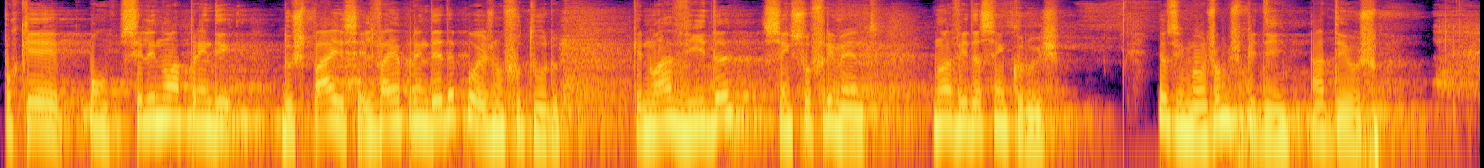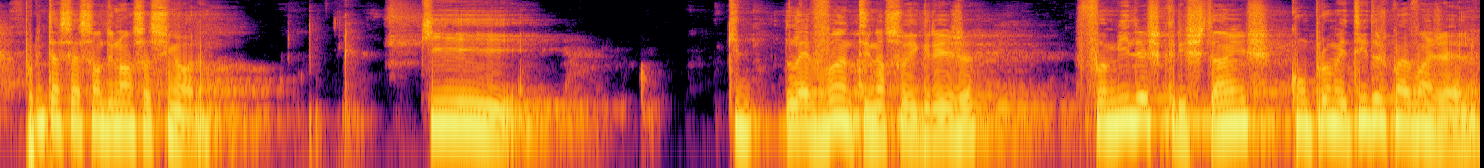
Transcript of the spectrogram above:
Porque, bom, se ele não aprende dos pais, ele vai aprender depois, no futuro. Porque não há vida sem sofrimento, não há vida sem cruz. Meus irmãos, vamos pedir a Deus, por intercessão de Nossa Senhora, que, que levante na sua igreja famílias cristãs comprometidas com o Evangelho.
